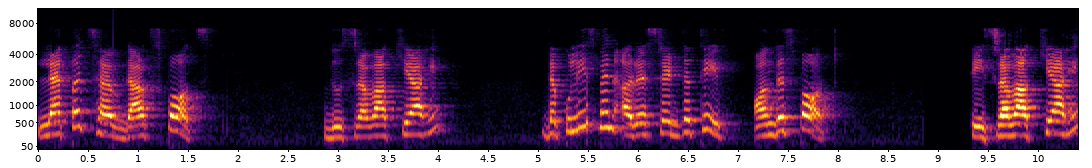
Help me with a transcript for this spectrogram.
लॅपट्स हॅव डार्क स्पॉट्स दुसरा वाक्य आहे the policeman arrested the thief on the spot तिसरा वाक्य आहे.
